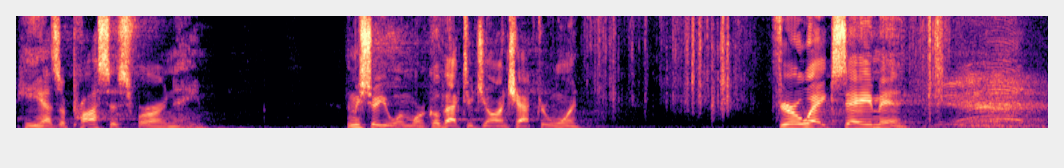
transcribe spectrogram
He has a process for our name. Let me show you one more. Go back to John chapter 1. If you're awake, say amen. amen.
